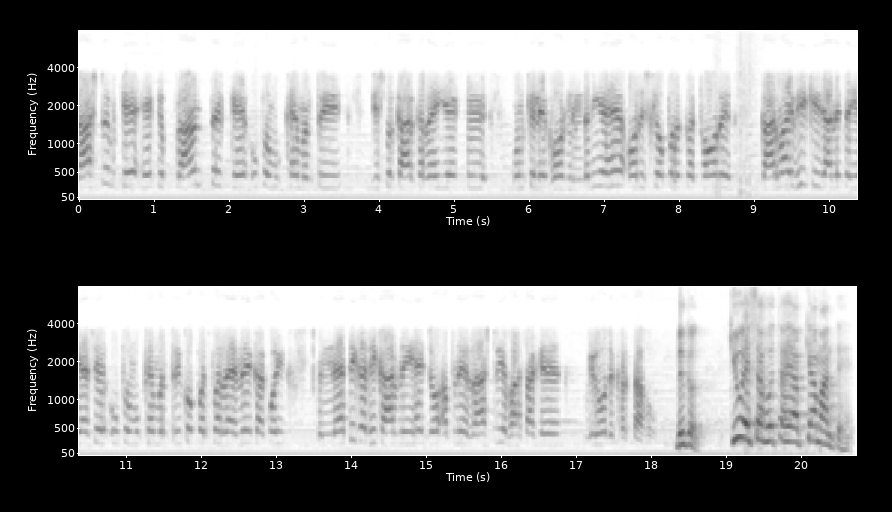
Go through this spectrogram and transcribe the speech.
राष्ट्र के एक प्रांत के उप मुख्यमंत्री जिस प्रकार कर रहे हैं ये उनके लिए घोर निंदनीय है और इसके ऊपर कठोर कार्रवाई भी की जानी चाहिए। ऐसे उप मुख्यमंत्री को पद पर रहने का कोई नैतिक अधिकार नहीं है जो अपने राष्ट्रीय भाषा के विरोध करता हो। बिल्कुल। क्यों ऐसा होता है आप क्या मानते हैं?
